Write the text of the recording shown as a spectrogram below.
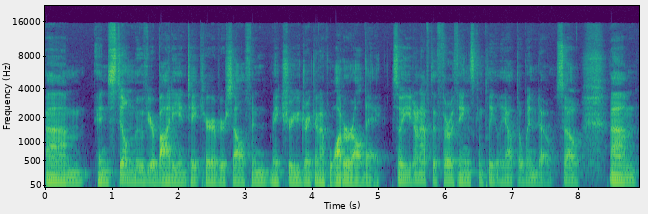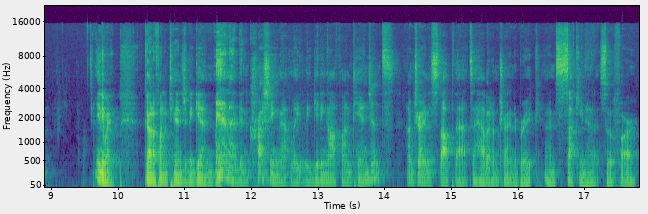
um, and still move your body and take care of yourself and make sure you drink enough water all day. So you don't have to throw things completely out the window. So, um, anyway, got off on a tangent again. Man, I've been crushing that lately, getting off on tangents. I'm trying to stop that. It's a habit I'm trying to break. I'm sucking at it so far.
